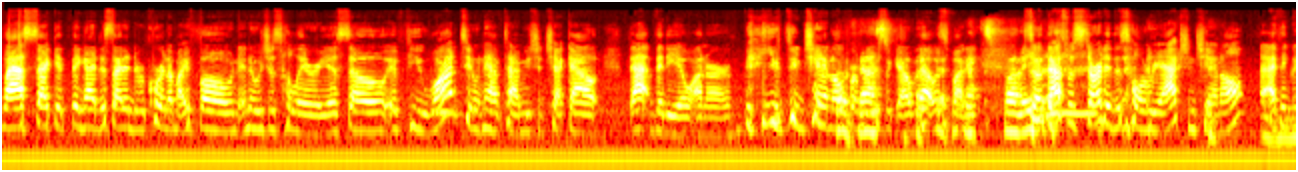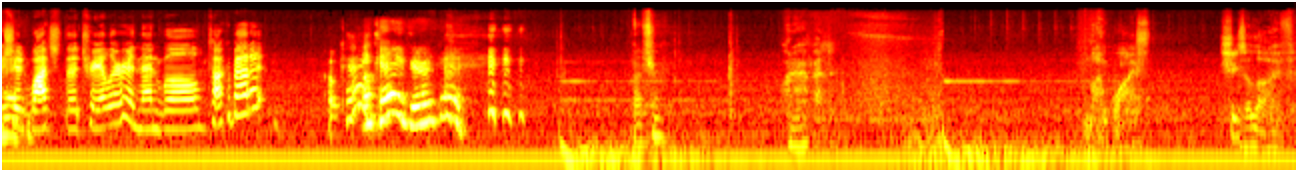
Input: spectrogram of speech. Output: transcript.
last second thing I decided to record on my phone and it was just hilarious. So if you want to and have time, you should check out that video on our YouTube channel oh, from years ago. But that was funny. That's funny. So that's what started this whole reaction channel. I think we should watch the trailer and then we'll talk about it. Okay. Okay, very good. Butcher, what happened? My wife. She's alive.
